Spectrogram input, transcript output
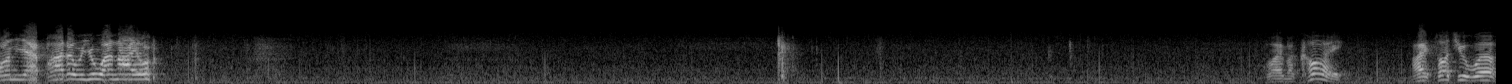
One yap of you and I'll... Oh. Why, McCoy, I thought you were...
